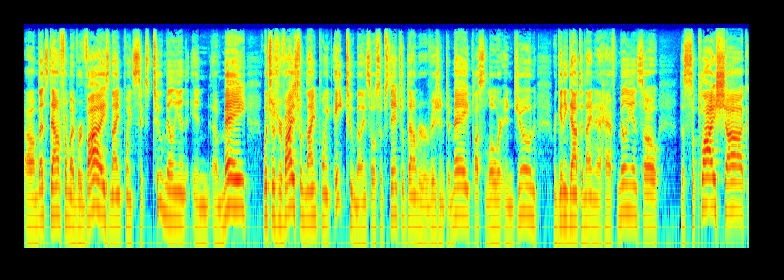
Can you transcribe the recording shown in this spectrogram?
Um, that's down from a revised 9.62 million in uh, May, which was revised from 9.82 million. So a substantial downward revision to May, plus lower in June. We're getting down to 9.5 million. So the supply shock,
